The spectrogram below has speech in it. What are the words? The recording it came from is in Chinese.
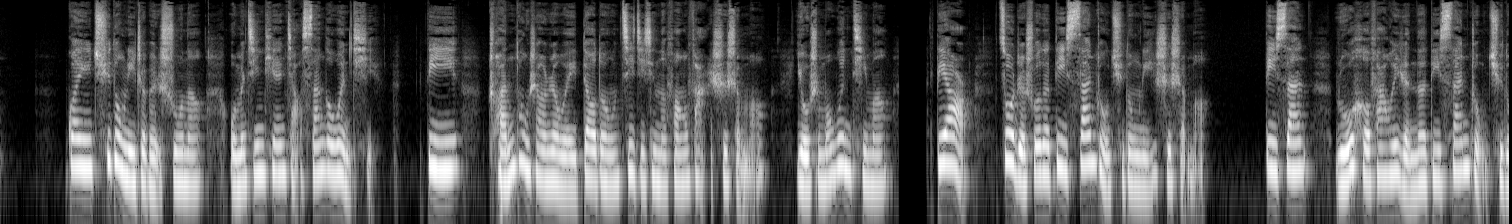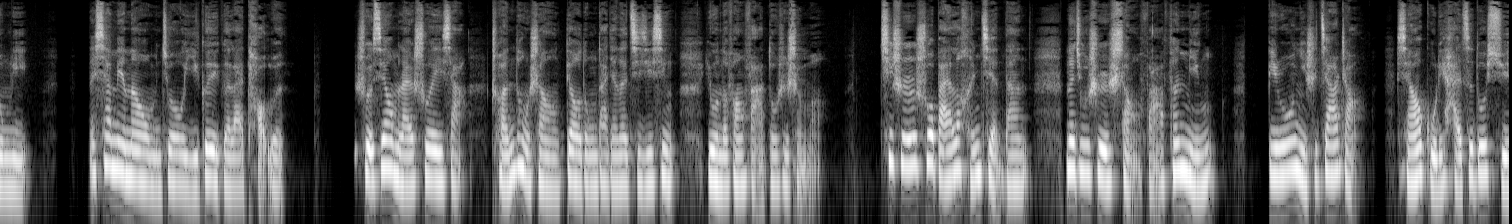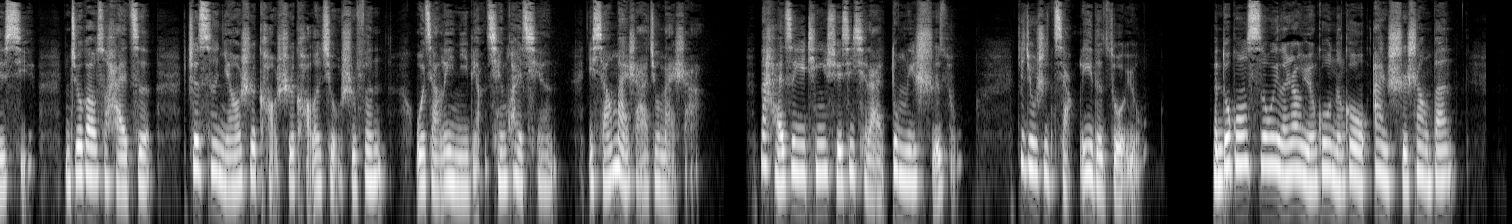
关于驱动力这本书呢，我们今天讲三个问题：第一，传统上认为调动积极性的方法是什么？有什么问题吗？第二，作者说的第三种驱动力是什么？第三，如何发挥人的第三种驱动力？那下面呢，我们就一个一个来讨论。首先，我们来说一下传统上调动大家的积极性用的方法都是什么？其实说白了很简单，那就是赏罚分明。比如你是家长，想要鼓励孩子多学习，你就告诉孩子，这次你要是考试考了九十分。我奖励你两千块钱，你想买啥就买啥。那孩子一听，学习起来动力十足，这就是奖励的作用。很多公司为了让员工能够按时上班，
